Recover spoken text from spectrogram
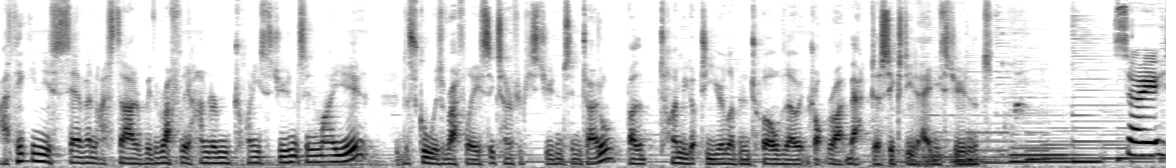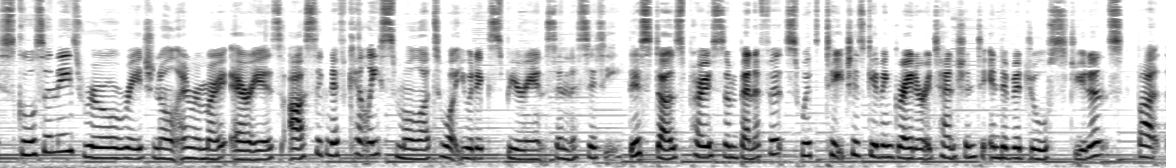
I think in year seven, I started with roughly 120 students in my year. The school was roughly 650 students in total. By the time you got to year 11 and 12, though, it dropped right back to 60 to 80 students. So, schools in these rural, regional, and remote areas are significantly smaller to what you would experience in the city. This does pose some benefits, with teachers giving greater attention to individual students, but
